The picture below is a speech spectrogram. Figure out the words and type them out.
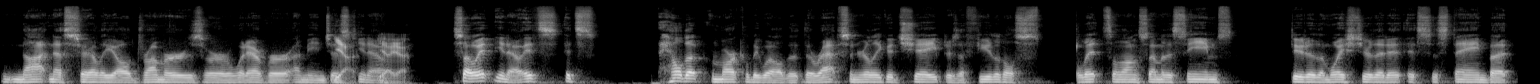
not necessarily all drummers or whatever. I mean just yeah, you know. yeah, yeah. so it you know it's it's held up remarkably well. The, the wrap's in really good shape. There's a few little splits along some of the seams due to the moisture that it, it sustained but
